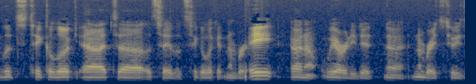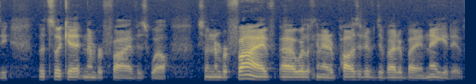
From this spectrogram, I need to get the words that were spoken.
let's take a look at uh, let's say let's take a look at number eight. Uh, no, we already did. Uh, number eight's too easy. Let's look at number five as well. So number five, uh, we're looking at a positive divided by a negative.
